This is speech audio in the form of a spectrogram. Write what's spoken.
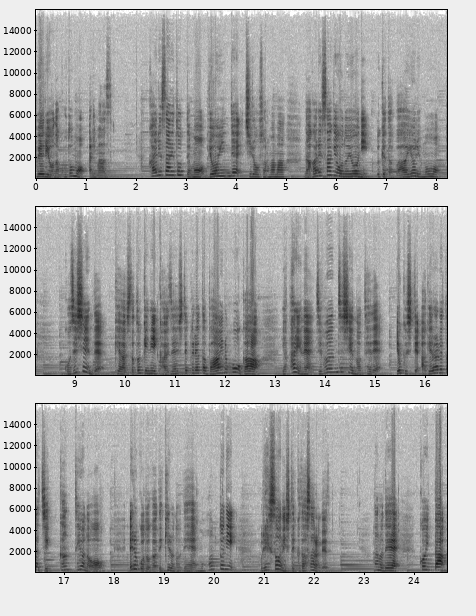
増えるようなこともあります。飼い主さんにとっても病院で治療をそのまま流れ作業のように受けた場合よりもご自身でケアした時に改善してくれた場合の方がやっぱりね自分自身の手で良くしてあげられた実感っていうのを得ることができるのでもう本当に嬉しそうにしてくださるんです。なのでこういった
